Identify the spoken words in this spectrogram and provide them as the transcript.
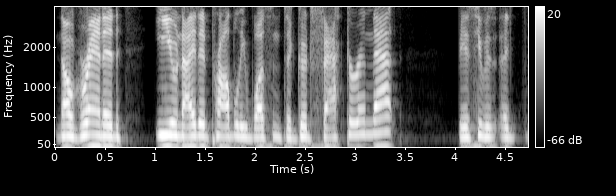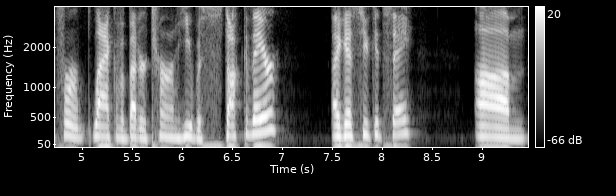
now granted e united probably wasn't a good factor in that because he was uh, for lack of a better term he was stuck there i guess you could say. Um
